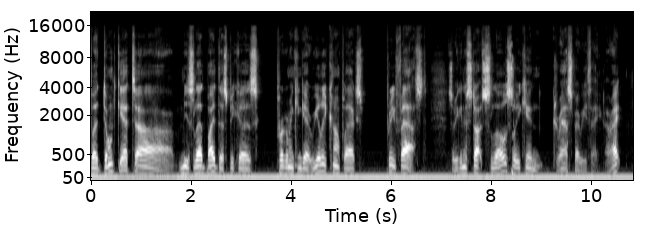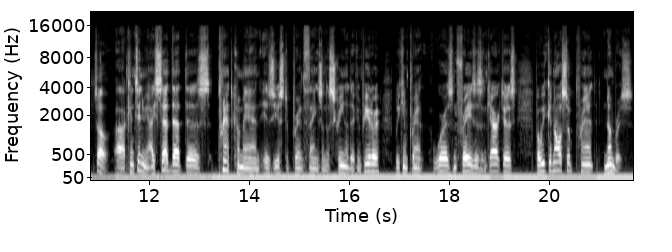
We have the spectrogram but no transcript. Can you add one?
but don't get uh, misled by this because programming can get really complex pretty fast. So you're going to start slow so you can grasp everything all right? So uh, continuing I said that this print command is used to print things on the screen of the computer. We can print words and phrases and characters but we can also print numbers.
